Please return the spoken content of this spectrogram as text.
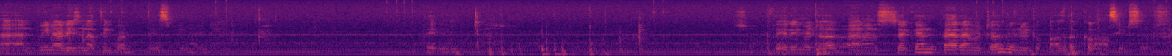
and id is nothing but this bean id perimeter. So perimeter and second parameter you need to pass the class itself.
